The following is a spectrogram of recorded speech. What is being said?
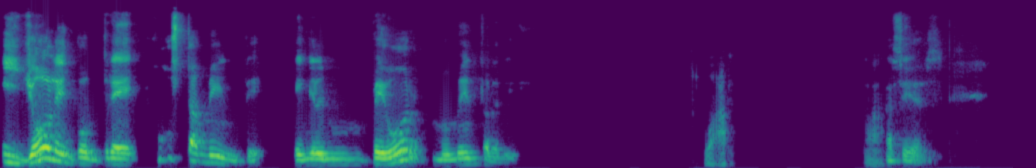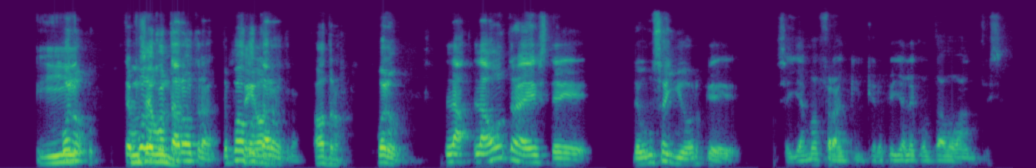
y yo la encontré justamente en el peor momento de mi vida. Wow. Así es. Y bueno, te puedo contar otra. Te puedo contar otra. Otro. Bueno, la, la otra es de, de, un señor que se llama Franklin, creo que ya le he contado antes.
